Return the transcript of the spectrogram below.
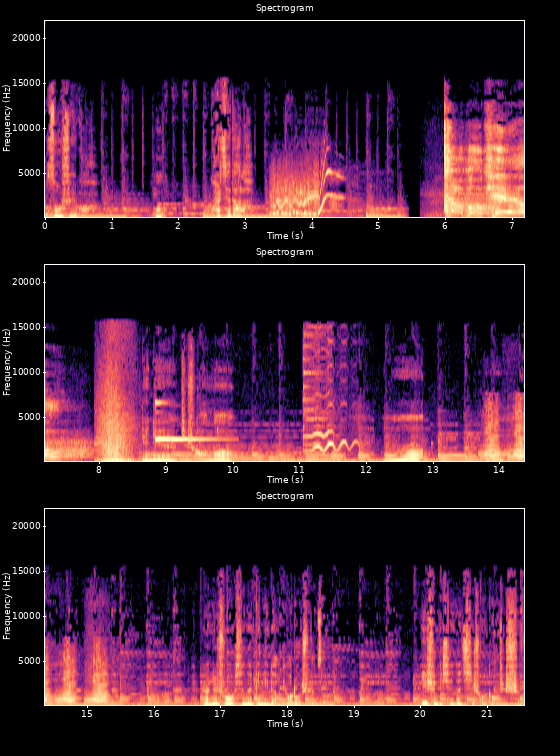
送水果，哦，快切大了。Double kill！念念起床了。嗯。冉念初，我现在给你两条路选择：一是你现在起床跟我去吃饭；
